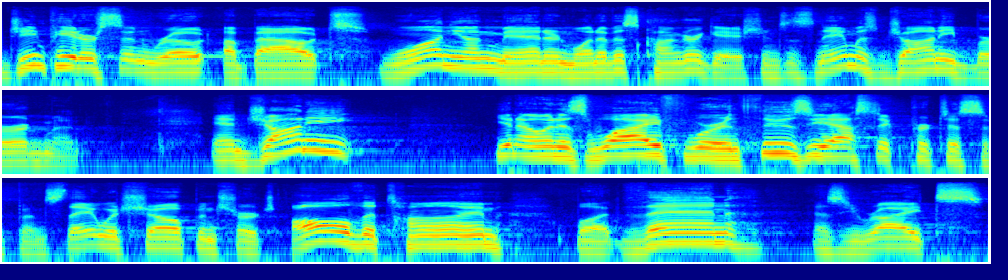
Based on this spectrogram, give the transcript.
Gene Peterson wrote about one young man in one of his congregations. His name was Johnny Bergman. And Johnny, you know, and his wife were enthusiastic participants. They would show up in church all the time, but then, as he writes,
